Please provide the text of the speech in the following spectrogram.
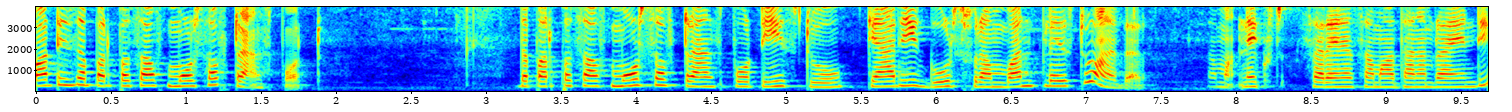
what is the purpose of modes of transport the purpose of modes of transport is to carry goods from one place to another next సరైన సమాధానం రాయండి.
